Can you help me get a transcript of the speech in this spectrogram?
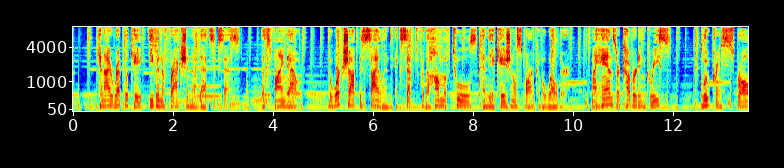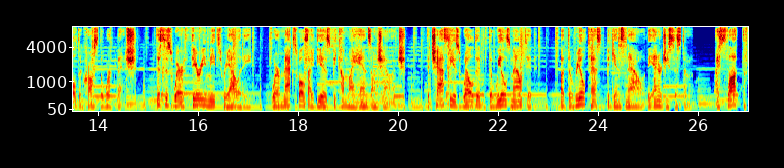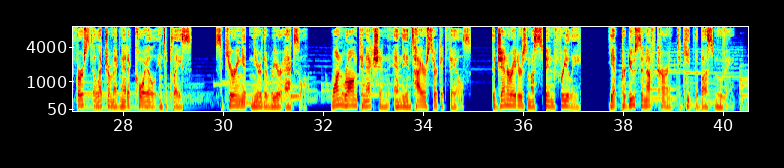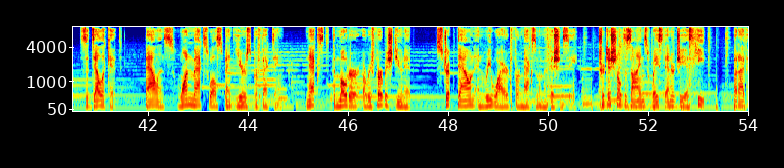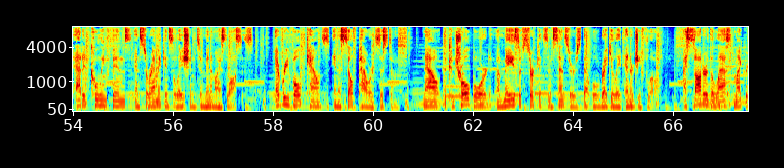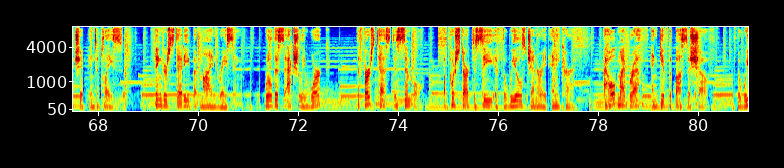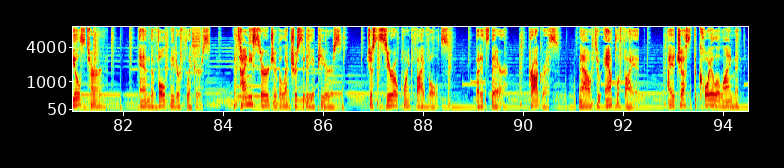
Can I replicate even a fraction of that success? Let's find out. The workshop is silent except for the hum of tools and the occasional spark of a welder. My hands are covered in grease, blueprints sprawled across the workbench. This is where theory meets reality, where Maxwell's ideas become my hands-on challenge. The chassis is welded, the wheels mounted, but the real test begins now, the energy system. I slot the first electromagnetic coil into place, securing it near the rear axle. One wrong connection and the entire circuit fails. The generators must spin freely, yet produce enough current to keep the bus moving. It's a delicate balance one Maxwell spent years perfecting. Next, the motor, a refurbished unit, stripped down and rewired for maximum efficiency. Traditional designs waste energy as heat, but I've added cooling fins and ceramic insulation to minimize losses. Every volt counts in a self-powered system. Now, the control board, a maze of circuits and sensors that will regulate energy flow. I solder the last microchip into place, fingers steady but mind racing. Will this actually work? The first test is simple, a push start to see if the wheels generate any current. I hold my breath and give the bus a shove. The wheels turn, and the voltmeter flickers. A tiny surge of electricity appears, just 0.5 volts. But it's there. Progress. Now, to amplify it, I adjust the coil alignment,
